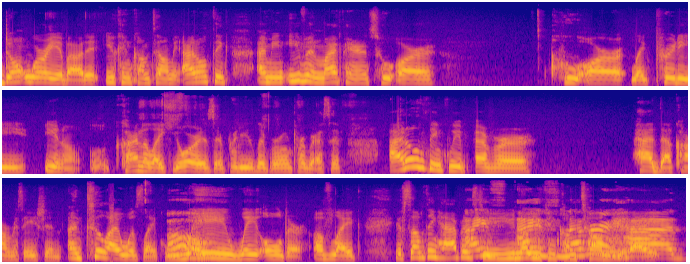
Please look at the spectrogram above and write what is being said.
Don't worry about it. You can come tell me. I don't think. I mean, even my parents who are who are like pretty, you know, kind of like yours, they're pretty liberal and progressive. I don't think we've ever had that conversation until I was like oh. way, way older. Of like, if something happens I've, to you, you know I've you can come tell me, had, right?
